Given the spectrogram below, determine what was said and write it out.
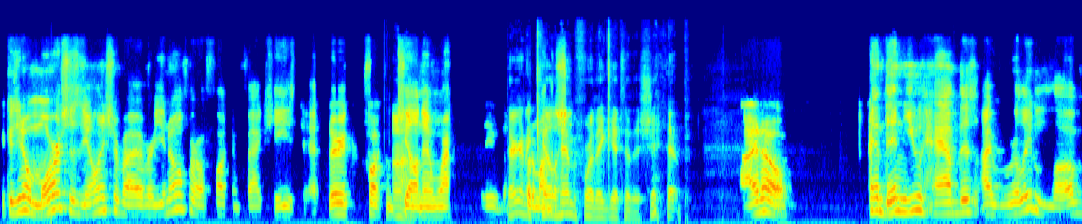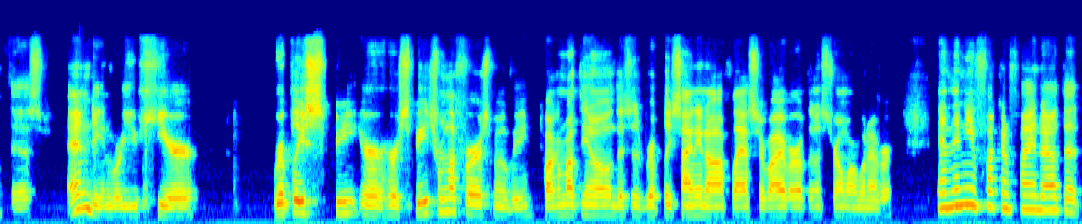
because you know Morris is the only survivor. You know for a fucking fact he's dead. They're fucking Uh, killing him. They're gonna kill him before they get to the ship. I know. And then you have this. I really love this ending where you hear Ripley's speech or her speech from the first movie, talking about you know this is Ripley signing off, last survivor of the Nostromo or whatever, and then you fucking find out that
